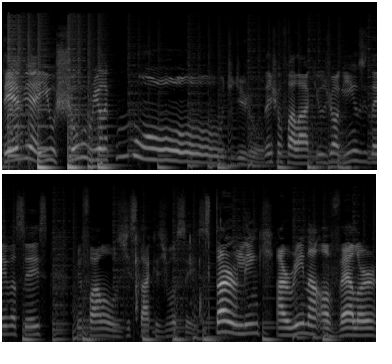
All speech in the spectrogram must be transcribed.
Teve aí o showreel, né? Com um monte de jogo. Deixa eu falar aqui os joguinhos e daí vocês me falam os destaques de vocês. Starlink, Arena of Valor,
